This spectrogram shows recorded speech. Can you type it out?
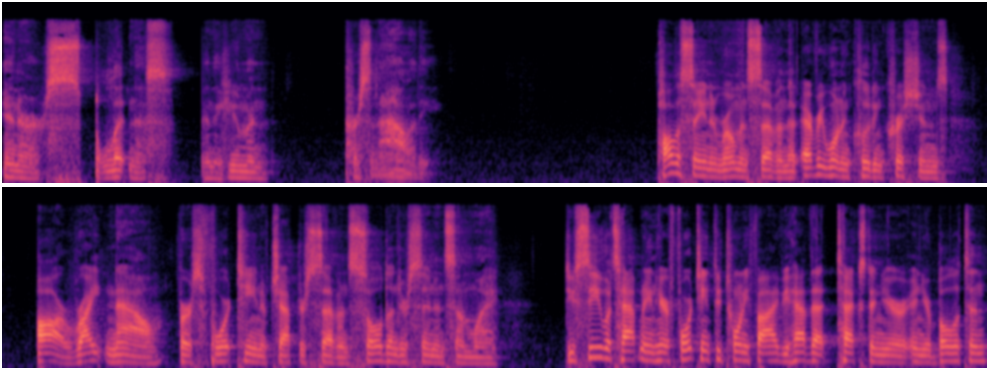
inner splitness in the human personality. Paul is saying in Romans 7 that everyone, including Christians, are right now, verse 14 of chapter 7, sold under sin in some way. Do you see what's happening here? 14 through 25, you have that text in your, in your bulletin.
